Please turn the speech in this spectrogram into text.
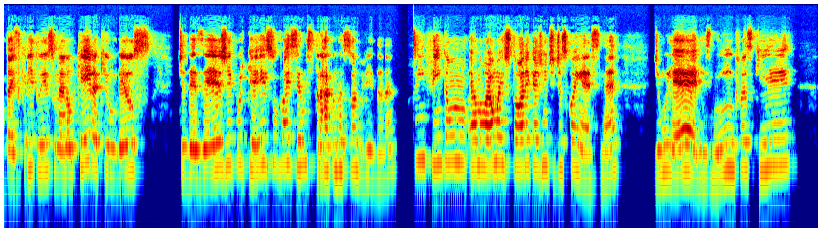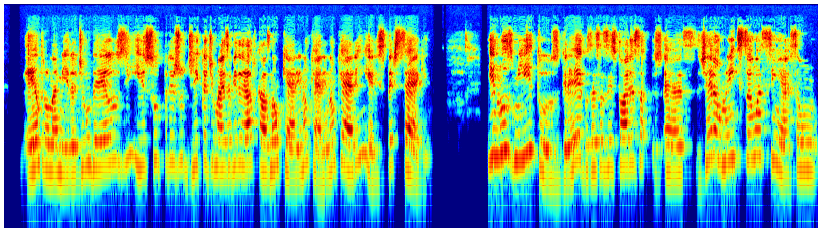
está escrito isso, né? Não queira que um Deus te deseje, porque isso vai ser um estrago na sua vida, né? Enfim, então não é uma história que a gente desconhece, né? De mulheres, ninfas que entram na mira de um Deus e isso prejudica demais a vida delas, porque elas não querem, não querem, não querem e eles perseguem. E nos mitos gregos, essas histórias é, geralmente são assim, é, são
